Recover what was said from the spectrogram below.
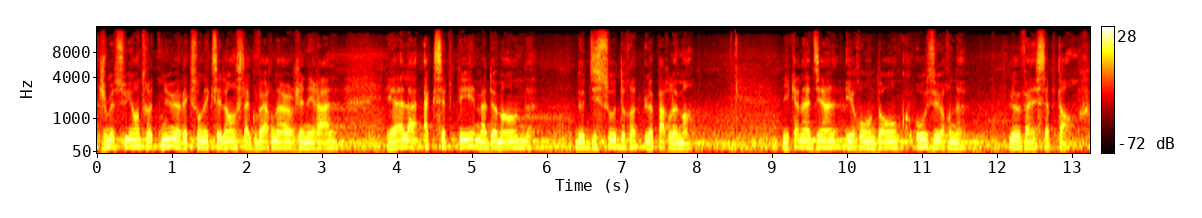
je me suis entretenu avec Son Excellence la gouverneure générale et elle a accepté ma demande de dissoudre le Parlement. Les Canadiens iront donc aux urnes le 20 septembre.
